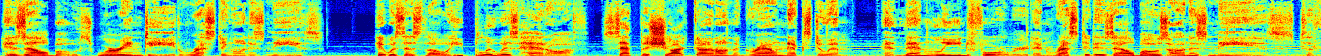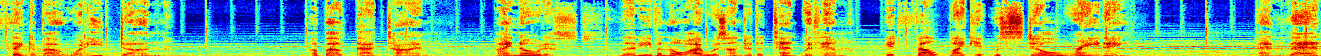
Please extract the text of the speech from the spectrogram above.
His elbows were indeed resting on his knees. It was as though he blew his head off, set the shotgun on the ground next to him, and then leaned forward and rested his elbows on his knees to think about what he'd done. About that time, I noticed that even though I was under the tent with him, it felt like it was still raining. And then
